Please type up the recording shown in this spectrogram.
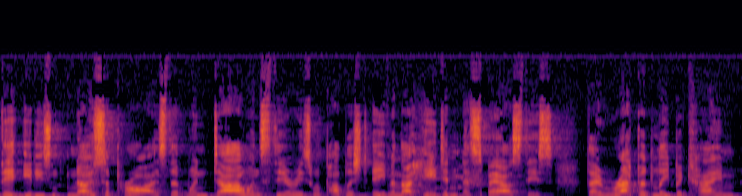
It is no surprise that when Darwin's theories were published, even though he didn't espouse this, they rapidly became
